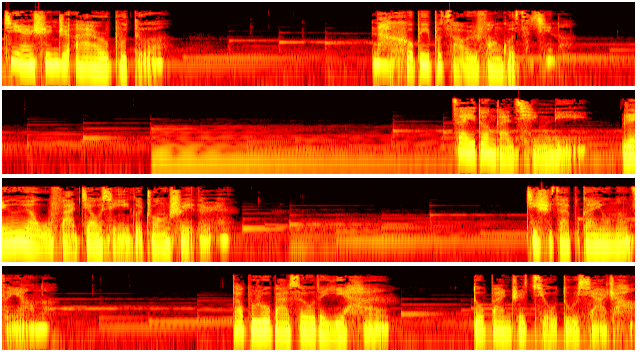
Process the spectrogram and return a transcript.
既然深知爱而不得，那何必不早日放过自己呢？在一段感情里，人永远无法叫醒一个装睡的人。即使再不甘，又能怎样呢？倒不如把所有的遗憾都伴着九度下场。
